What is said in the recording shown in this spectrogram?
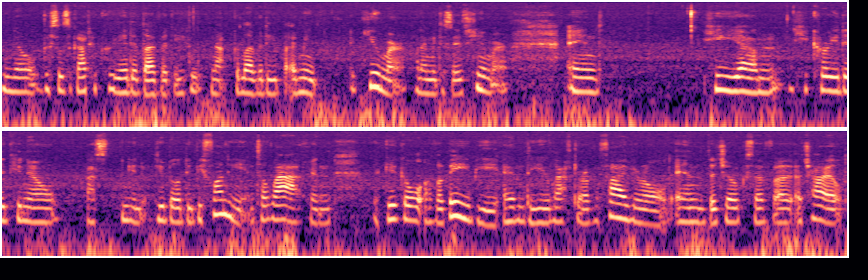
you know, this is God who created levity, who, not levity, but I mean humor. What I mean to say is humor. And he, um, he created, you know, you know, the ability to be funny and to laugh and the giggle of a baby and the laughter of a five-year-old and the jokes of a, a child,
